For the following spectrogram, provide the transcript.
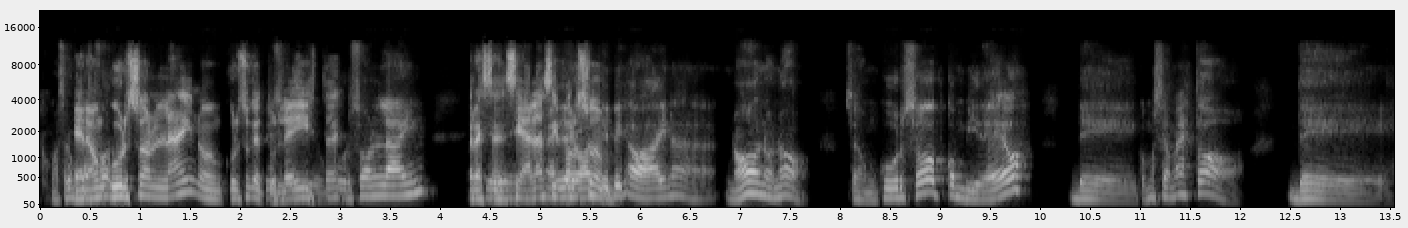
Cómo hacer un ¿Era un platformer. curso online o un curso que Sí, tú sí, sí, leíste un curso online. presencial así por Zoom? Típica vaina. No, no, no. O sea, un curso con videos de, ¿cómo se llama esto? De,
